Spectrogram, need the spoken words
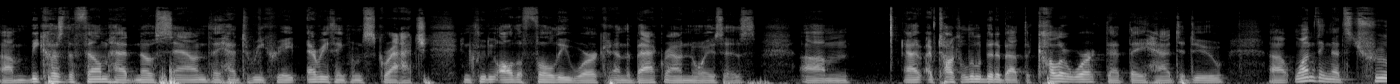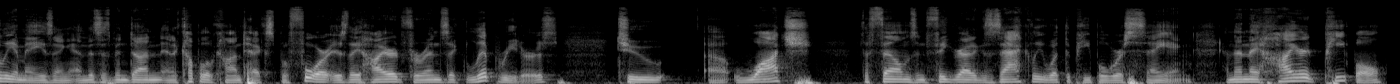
Um, because the film had no sound, they had to recreate everything from scratch, including all the Foley work and the background noises. Um, I've talked a little bit about the color work that they had to do. Uh, one thing that's truly amazing, and this has been done in a couple of contexts before, is they hired forensic lip readers to uh, watch the films and figure out exactly what the people were saying. And then they hired people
